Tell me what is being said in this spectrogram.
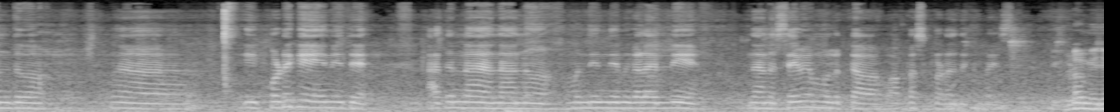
ಒಂದು ಈ ಕೊಡುಗೆ ಏನಿದೆ ಅದನ್ನು ನಾನು ಮುಂದಿನ ದಿನಗಳಲ್ಲಿ ನಾನು ಸೇವೆ ಮೂಲಕ ವಾಪಸ್ ಕೊಡೋದಕ್ಕೆ ಬಯಸ್ತೀನಿ.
